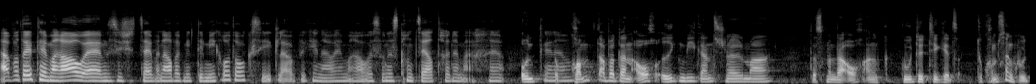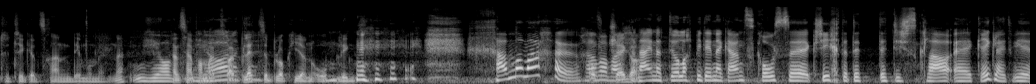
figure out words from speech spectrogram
Aber dort haben wir auch, äh, das war Zusammenarbeit mit dem Migros da, glaube ich, genau, haben wir auch so ein Konzert können machen. Ja. Und genau. kommt aber dann auch irgendwie ganz schnell mal, dass man da auch an gute Tickets, du kommst an gute Tickets ran in dem Moment, ne? Ja, Kannst einfach ja, mal zwei Plätze blockieren oben links. kann man machen, kann man machen. Nein, natürlich bei diesen ganz grossen Geschichten, dort, dort ist es klar äh, geregelt, wie,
